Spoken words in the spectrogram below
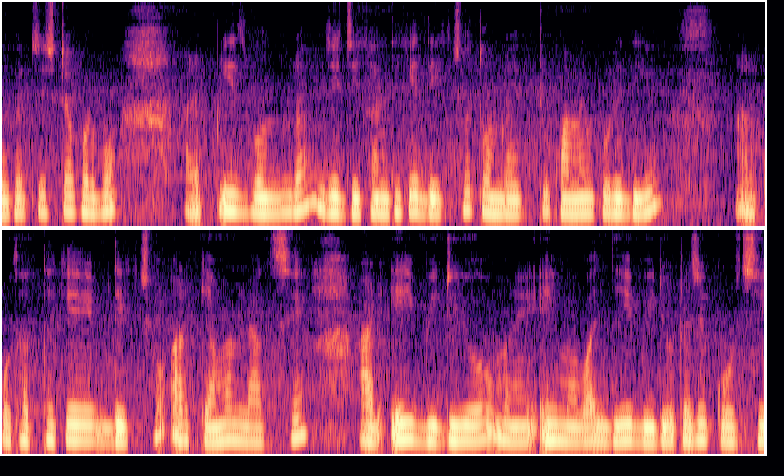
দেখার চেষ্টা করব। আর প্লিজ বন্ধুরা, যে যেখান থেকে দেখছ তোমরা একটু কমেন্ট করে দিও। আর কোথার থেকে দেখছ আর কেমন লাগছে? আর এই ভিডিও মানে এই মোবাইল দিয়ে ভিডিওটা যে করছি,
